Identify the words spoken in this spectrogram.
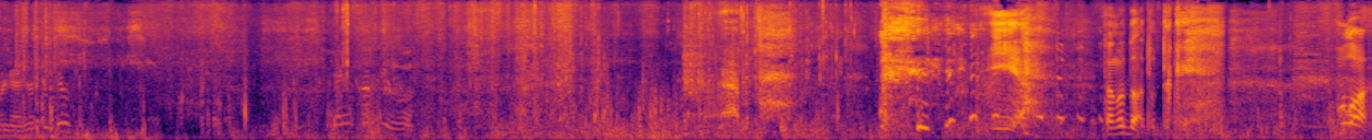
Блядь, зацепился. Я не ходил его. Є. Та ну да, тут такий. Влад.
